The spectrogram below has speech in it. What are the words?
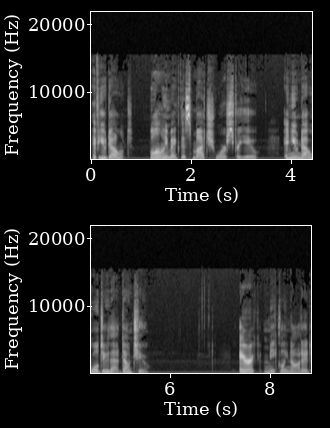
If you don't, we'll only make this much worse for you. And you know we'll do that, don't you? Eric meekly nodded.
